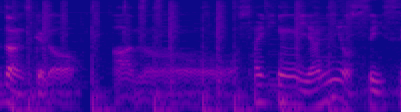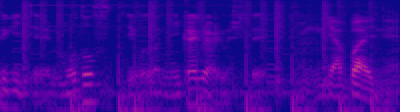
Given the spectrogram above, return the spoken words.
てたんですけどあのー最近ヤニを吸いすぎて戻すっていうことが2回ぐらいありまして。うんやばいね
